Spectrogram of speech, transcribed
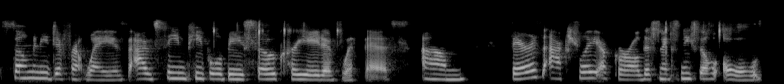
so many different ways. I've seen people be so creative with this. Um, there's actually a girl, this makes me feel old.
